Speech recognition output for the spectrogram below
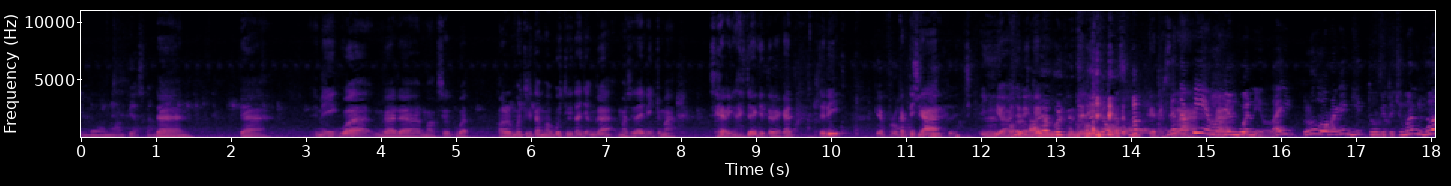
gitu. Hmm, dan ya ini gua nggak ada maksud buat kalau mau cerita sama gue cerita aja enggak maksudnya ini cuma sharing aja gitu ya kan. Jadi kayak promosi ketika gitu, iya Oh, jadi kayak gue jadi ya Nggak, terserah tapi emang Nah, yang gue nilai lu orangnya gitu gitu. Cuman gue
